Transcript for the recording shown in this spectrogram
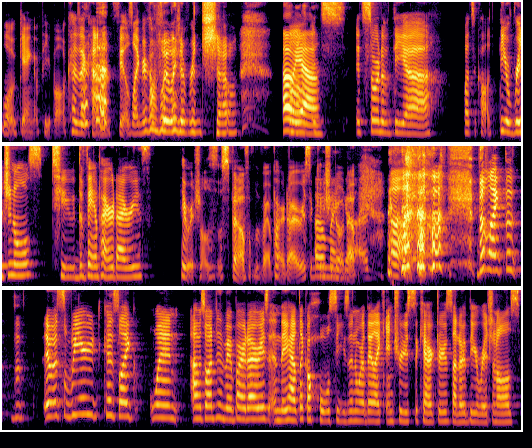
little gang of people because it kind of feels like a completely different show. Oh Um, yeah, It's it's sort of the uh what's it called? The originals to the Vampire Diaries. The originals is a spin-off of the Vampire Diaries in oh case you don't know. Uh, but like the, the it was weird because like when I was watching the Vampire Diaries and they had like a whole season where they like introduce the characters that are the originals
